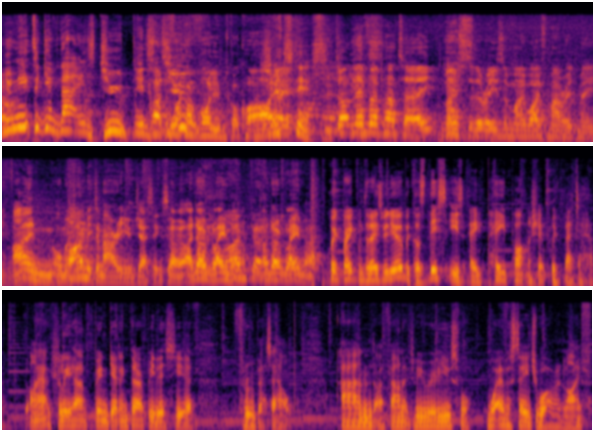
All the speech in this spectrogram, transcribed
go. You need to give that its due. Its Guys, I feel like our due. volume's got quite high. Justice. Duck liver pate. Most of the reason my wife married me. I'm almost I'm- ready to marry you, Jesse, so I don't blame her. I'm good. I don't blame her. Quick break from today's video because this is a paid partnership with BetterHelp. I actually have been getting therapy this year through BetterHelp, and I found it to be really useful. Whatever stage you are in life,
